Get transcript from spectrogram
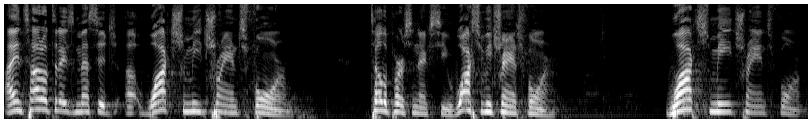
I entitled today's message, uh, Watch Me Transform. Tell the person next to you, Watch Me Transform. Watch me transform.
